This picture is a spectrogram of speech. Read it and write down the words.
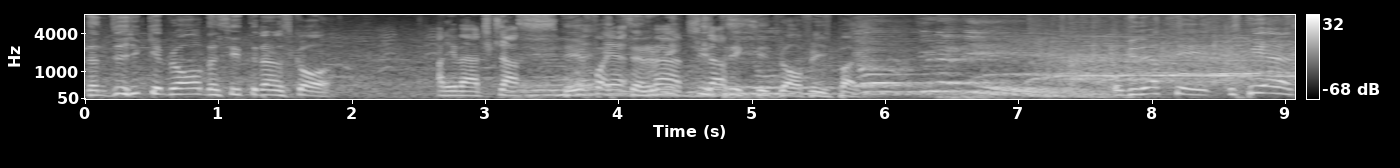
den dyker bra, den sitter där den ska. Ja, det är världsklass. Det är faktiskt en riktigt, riktigt bra frispark. Och Guidetti, i spelet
